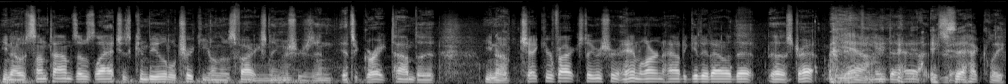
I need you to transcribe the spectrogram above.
you know, sometimes those latches can be a little tricky on those fire extinguishers, and it's a great time to, you know, check your fire extinguisher and learn how to get it out of that uh, strap. if Yeah, you need to have it. So, exactly.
